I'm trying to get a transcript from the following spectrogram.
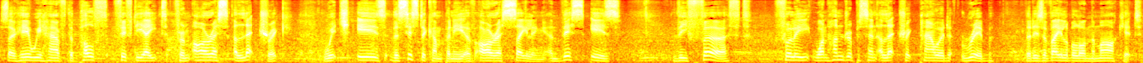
So here we have the Pulse 58 from RS Electric, which is the sister company of RS Sailing, and this is the first fully 100% electric powered rib that is available on the market.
